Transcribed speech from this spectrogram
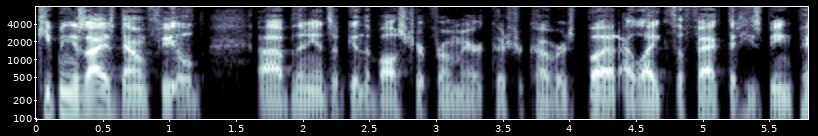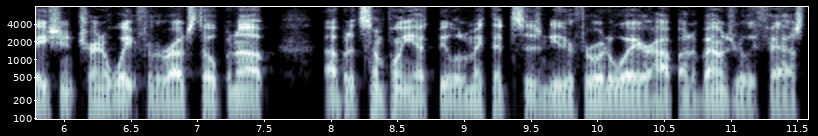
keeping his eyes downfield. Uh, but then he ends up getting the ball stripped from him. Eric Kush recovers. But I like the fact that he's being patient, trying to wait for the routes to open up. Uh, but at some point, you have to be able to make that decision to either throw it away or hop out of bounds really fast.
